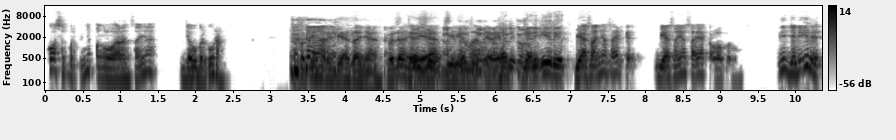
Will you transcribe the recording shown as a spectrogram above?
kok sepertinya pengeluaran saya jauh berkurang. Seperti hari biasanya. Betul nggak ya Billy sama Theo ya? Jadi, jadi irit. Biasanya saya biasanya saya kalau ini jadi irit.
